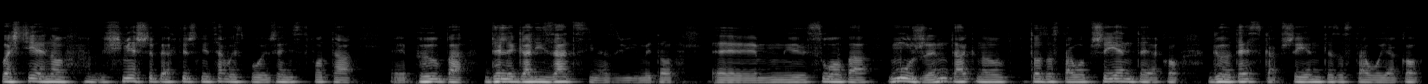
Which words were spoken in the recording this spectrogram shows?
właściwie no, śmieszy praktycznie całe społeczeństwo ta e, próba delegalizacji, nazwijmy to, e, słowa murzyn, tak, no, to zostało przyjęte jako groteska, przyjęte zostało jako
